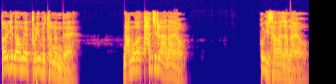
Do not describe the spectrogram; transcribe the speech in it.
떨기나무에 불이 붙었는데 나무가 타지를 않아요. 그거 이상하잖아요.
